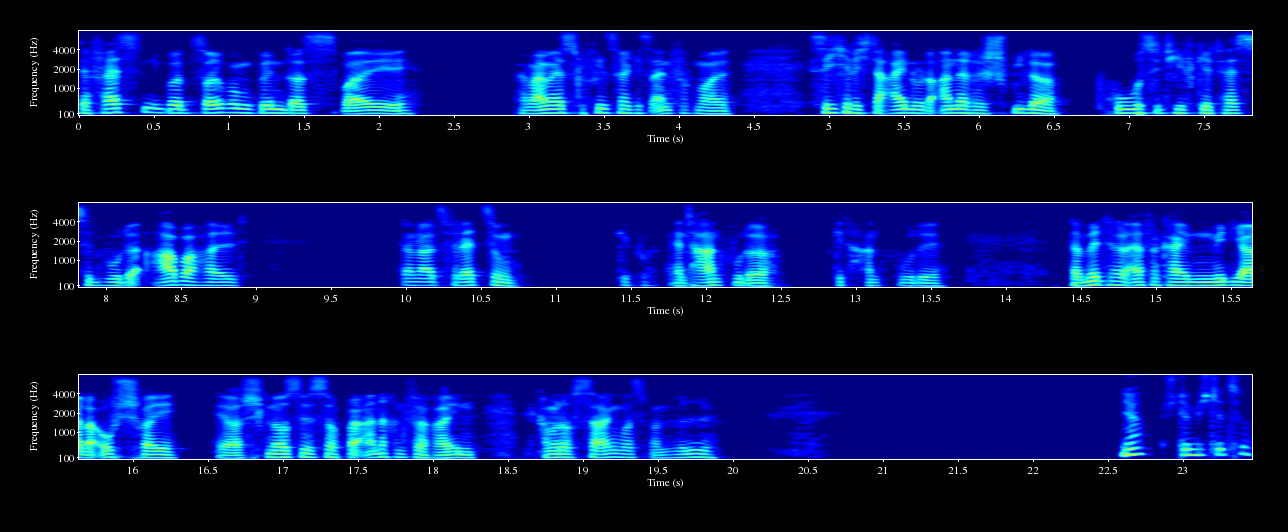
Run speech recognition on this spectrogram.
der festen Überzeugung bin, dass bei, bei meinem ersten Spielzeug ist einfach mal sicherlich der ein oder andere Spieler positiv getestet wurde, aber halt dann als Verletzung enttarnt wurde, getarnt wurde, damit halt einfach kein medialer Aufschrei herrscht. Genauso ist es auch bei anderen Vereinen. Da kann man doch sagen, was man will. Ja, stimme ich dazu.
